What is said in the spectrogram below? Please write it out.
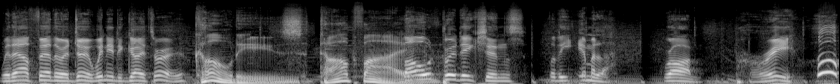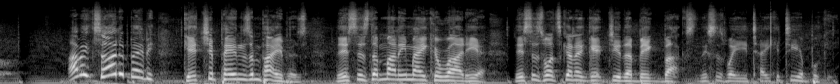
without further ado, we need to go through Cordy's Top 5. bold predictions for the Imola Grand Prix. Woo! I'm excited, baby. Get your pens and papers. This is the money maker right here. This is what's going to get you the big bucks. This is where you take it to your bookie.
